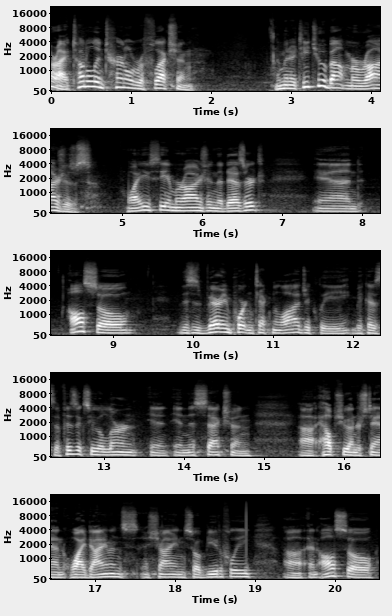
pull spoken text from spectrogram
All right, total internal reflection. I'm going to teach you about mirages, why you see a mirage in the desert, and also this is very important technologically because the physics you'll learn in, in this section uh, helps you understand why diamonds shine so beautifully uh, and also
